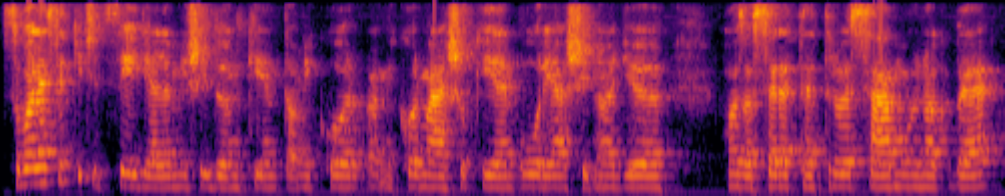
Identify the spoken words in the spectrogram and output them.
Szóval ezt egy kicsit szégyellem is időnként, amikor, amikor mások ilyen óriási nagy hazaszeretetről számolnak be,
